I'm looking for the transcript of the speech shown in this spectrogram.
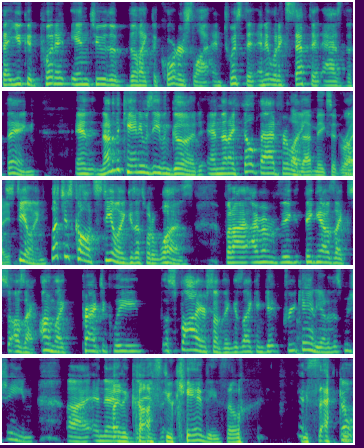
that you could put it into the the like the quarter slot and twist it, and it would accept it as the thing. And none of the candy was even good. And then I felt bad for oh, like that makes it well, right. stealing. Let's just call it stealing because that's what it was. But I, I remember think, thinking I was like, so I was like, I'm like practically a spy or something because I can get free candy out of this machine. Uh, and then But it cost you candy, so you no,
